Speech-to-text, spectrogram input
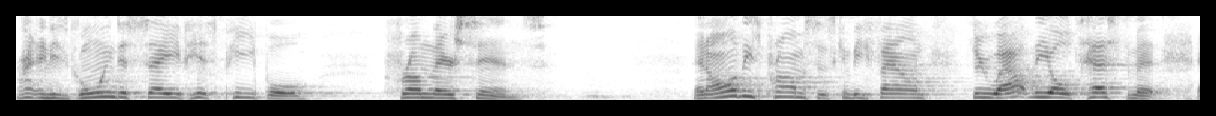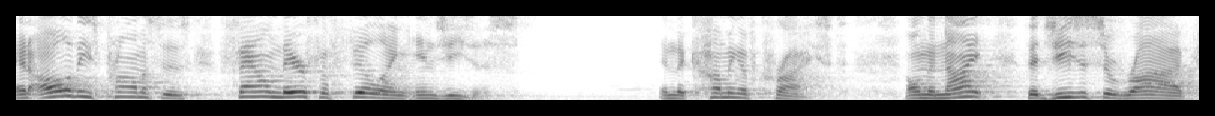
Right? And he's going to save his people from their sins. And all these promises can be found throughout the Old Testament, and all of these promises found their fulfilling in Jesus, in the coming of Christ. On the night that Jesus arrived,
